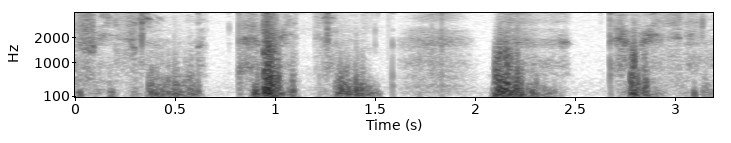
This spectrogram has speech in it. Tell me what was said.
Everything, everything, everything,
